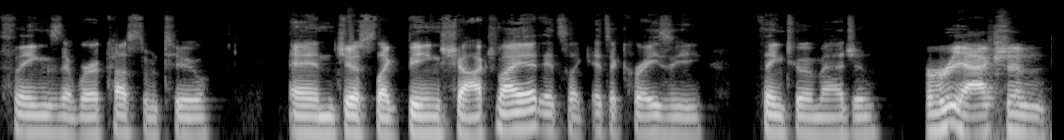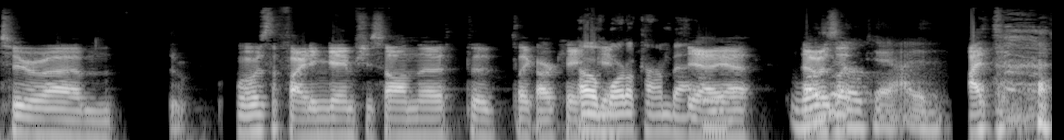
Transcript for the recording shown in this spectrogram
things that we're accustomed to and just like being shocked by it it's like it's a crazy thing to imagine Her reaction to um, what was the fighting game she saw in the the like arcade? oh game? mortal kombat Yeah, yeah. Was, That was it like- okay? I didn't. I th-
